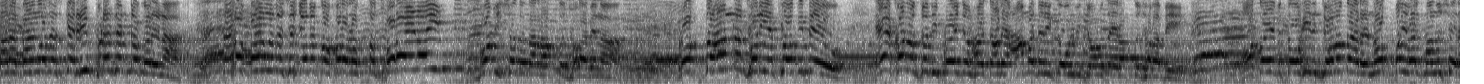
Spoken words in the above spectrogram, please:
তারা বাংলাদেশকে রিপ্রেজেন্টও করে না। তারা বাংলাদেশের জন্য কখনো রক্ত ঝরায় নাই, ভবিষ্যতে তার রক্ত ঝরাবে না। রক্ত আমরা ঝরিয়েছি অতীতেও। এখনও যদি প্রয়োজন হয় তাহলে আমাদেরই তহিদ জনতায় রক্ত ঝরাবে। অতএব তহিদ জনতার নব্বই ভাগ মানুষের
